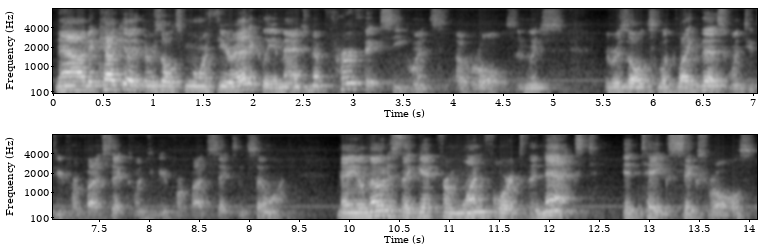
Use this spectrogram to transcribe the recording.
Now, to calculate the results more theoretically, imagine a perfect sequence of rolls in which the results look like this 1, 2, 3, 4, 5, 6, 1, 2, 3, 4, 5, 6, and so on. Now, you'll notice that get from one 4 to the next, it takes six rolls.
